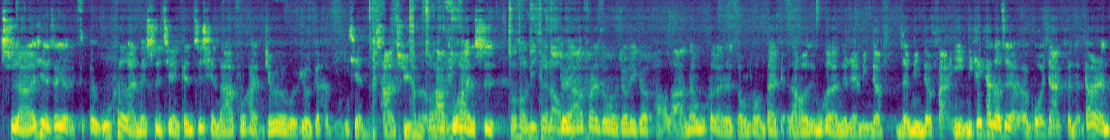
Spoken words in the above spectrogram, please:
是啊，而且这个呃乌克兰的事件跟之前的阿富汗就会有一个很明显的差距。他们阿富汗是总统立刻闹对，阿富汗总统就立刻跑了。那乌克兰的总统代表，然后乌克兰的人民的人民的反应，你可以看到这两个国家可能当然。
